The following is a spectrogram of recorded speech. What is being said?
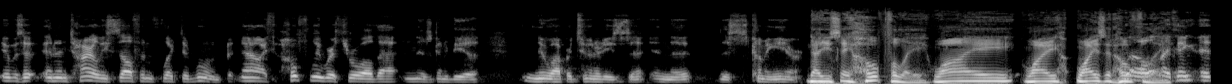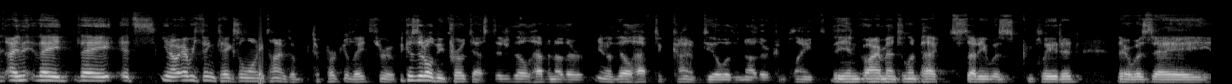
it was a, an entirely self-inflicted wound. But now, I, hopefully, we're through all that, and there's going to be a new opportunities in the this coming year. Now you say hopefully. Why? Why? Why is it hopefully? Well, I think it, I, they they it's you know everything takes a long time to, to percolate through because it'll be protested. They'll have another you know they'll have to kind of deal with another complaint. The environmental impact study was completed there was a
